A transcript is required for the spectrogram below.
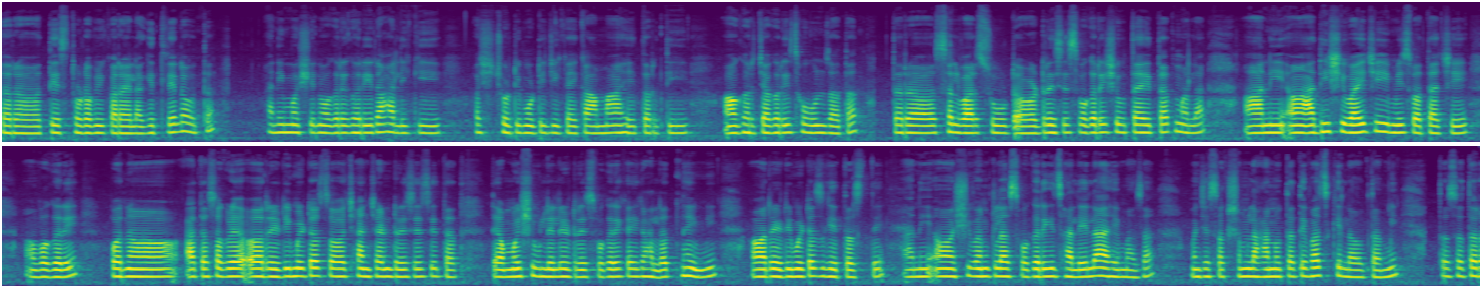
तर तेच थोडं मी करायला घेतलेलं होतं. आणि मशीन वगैरे घरी राहिली की अशी छोटी मोठी जी काही कामं आहे तर ती घरच्या घरीच होऊन जातात. तर सलवार सूट ड्रेसेस वगैरे शिवता येतात मला. आणि आधी शिवायची मी स्वतःचे वगैरे. पण आता सगळे रेडीमेडच छान छान ड्रेसेस येतात. त्यामुळे शिवलेले ड्रेस वगैरे काही घालत नाही मी. रेडीमेडच घेत असते. आणि शिवण क्लास वगैरे झालेला आहे माझा. म्हणजे सक्षम लहान होता तेव्हाच केला होता मी. तसं तर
